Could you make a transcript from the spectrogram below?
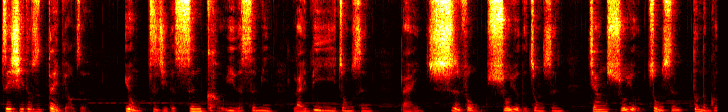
这些都是代表着用自己的身口意的生命来利益众生。来侍奉所有的众生，将所有众生都能够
